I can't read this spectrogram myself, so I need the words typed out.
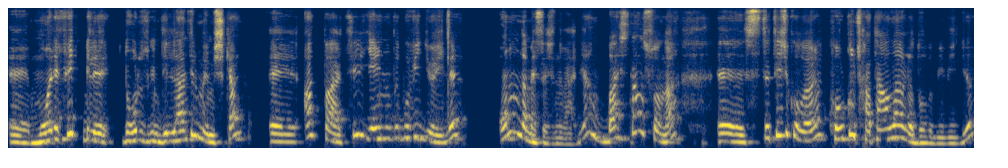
e, muhalefet bile doğru düzgün dillendirmemişken e, AK Parti yayınladığı bu video ile onun da mesajını verdi. Yani baştan sona e, stratejik olarak korkunç hatalarla dolu bir video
